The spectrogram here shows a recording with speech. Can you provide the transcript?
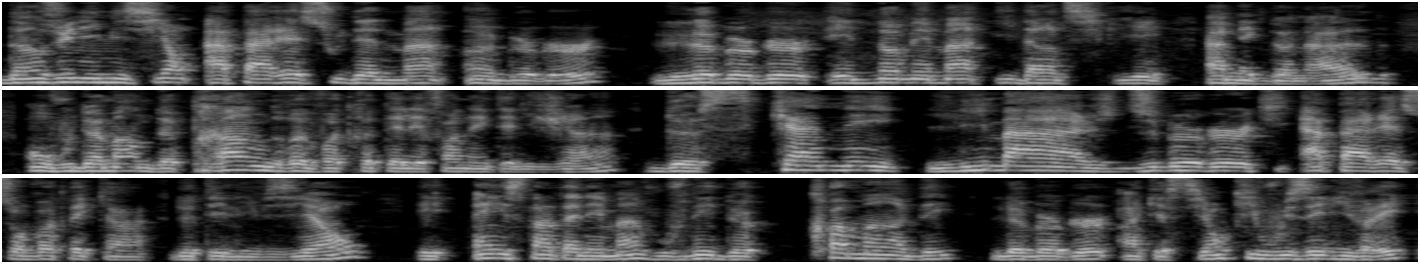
Dans une émission apparaît soudainement un burger. Le burger est nommément identifié à McDonald's. On vous demande de prendre votre téléphone intelligent, de scanner l'image du burger qui apparaît sur votre écran de télévision et instantanément, vous venez de commander le burger en question qui vous est livré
